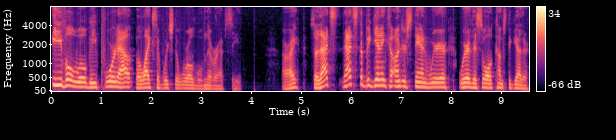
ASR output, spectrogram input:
evil will be poured out, the likes of which the world will never have seen. All right? So that's that's the beginning to understand where where this all comes together.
